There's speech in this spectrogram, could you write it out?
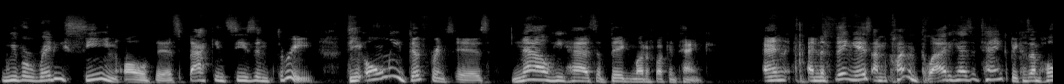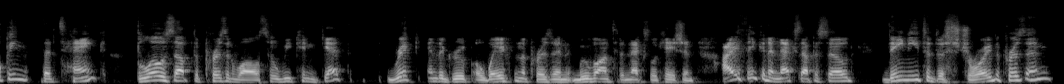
we've already seen all of this back in season three. The only difference is now he has a big motherfucking tank. And, and the thing is, I'm kind of glad he has a tank because I'm hoping the tank blows up the prison wall so we can get Rick and the group away from the prison, move on to the next location. I think in the next episode, they need to destroy the prison.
